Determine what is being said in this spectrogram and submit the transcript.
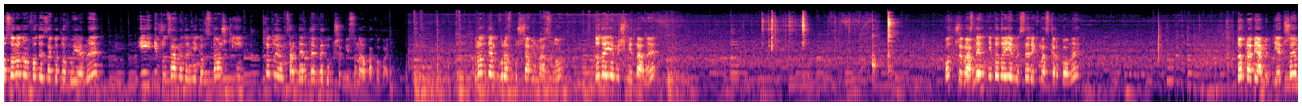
Osoloną wodę zagotowujemy i wrzucamy do niego wstążki, gotując al dente według przepisu na opakowaniu. W rondelku rozpuszczamy masło, dodajemy śmietanę, podgrzewamy, następnie dodajemy serek mascarpone, doprawiamy pieprzem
